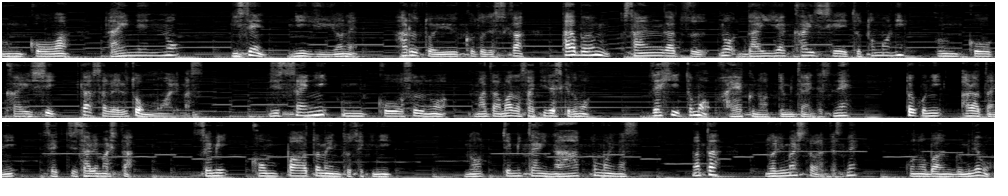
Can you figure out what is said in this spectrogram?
運行は来年の2024年春ということですが、多分3月のダイヤ改正とともに運行開始がされると思われます。実際に運行するのはまだまだ先ですけども、ぜひとも早く乗ってみたいですね。特に新たに設置されましたセミコンパートメント席に乗ってみたいなと思います。また乗りましたらですね、この番組でも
